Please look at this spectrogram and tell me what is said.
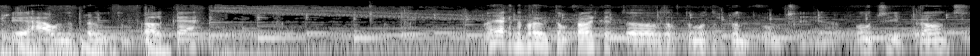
Przyjechał, naprawił tą pralkę. No jak naprawił tą pralkę, to z automatu prąd włączyli. No, włączyli prąd,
